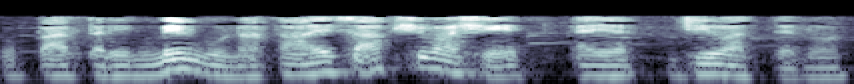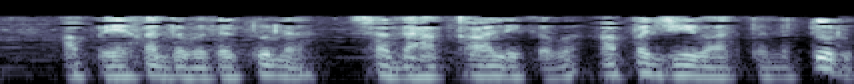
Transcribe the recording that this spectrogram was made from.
උපාතරින් මෙන් වුණා. ආය සාක්ෂි වශයෙන් ඇය ජීවත් වෙනවා. අපේ හදවත තුල සදාකාලිකව අප ජීවත් වන තුරු.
